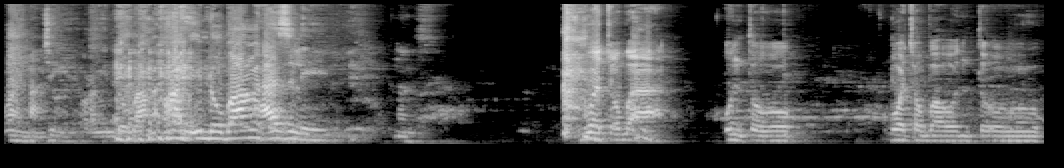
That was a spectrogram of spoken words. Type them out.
Wah, anjing, orang Indo banget, orang Indo banget. Asli. Nah, gua coba untuk gua coba untuk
